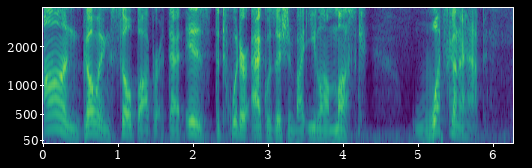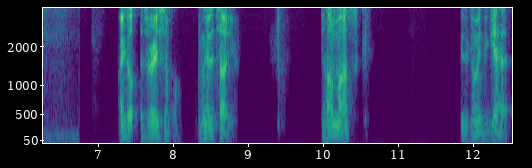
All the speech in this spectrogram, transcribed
ongoing soap opera that is the Twitter acquisition by Elon Musk, what's going to happen? Michael, it's very simple. I'm going to tell you. Elon Musk is going to get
